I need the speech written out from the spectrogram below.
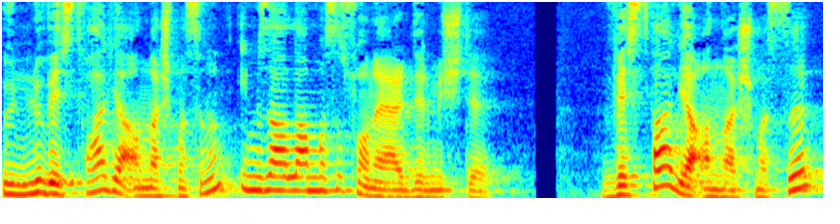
ünlü Westfalia Anlaşması'nın imzalanması sona erdirmişti. Westfalia Anlaşması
